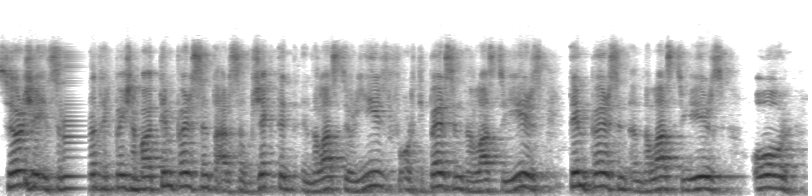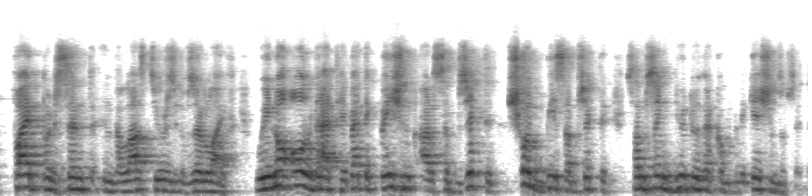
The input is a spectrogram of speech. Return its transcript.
Surgery in cirrhotic patient, about 10% are subjected in the last two years, 40% in the last two years, 10% in the last two years, or 5% in the last years of their life. We know all that hepatic patients are subjected, should be subjected, something due to the complications of it.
